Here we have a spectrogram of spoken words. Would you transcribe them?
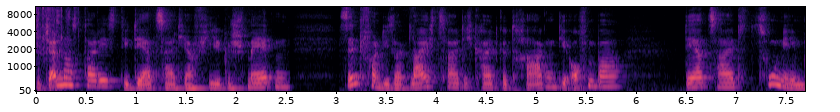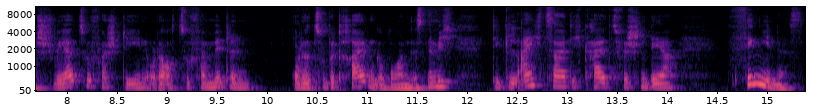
Die Gender Studies, die derzeit ja viel geschmähten, sind von dieser Gleichzeitigkeit getragen, die offenbar derzeit zunehmend schwer zu verstehen oder auch zu vermitteln oder zu betreiben geworden ist, nämlich die Gleichzeitigkeit zwischen der Thinginess,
